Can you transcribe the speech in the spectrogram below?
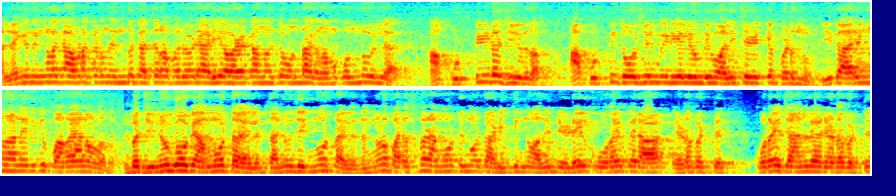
അല്ലെങ്കിൽ നിങ്ങളൊക്കെ അവിടെ കിടന്ന് എന്ത് കച്ചറ പരിപാടി അടിയ വഴക്കാന്ന് വെച്ചാൽ ഉണ്ടാക്കും നമുക്കൊന്നുമില്ല. ആ കുട്ടിയുടെ ജീവിതം ആ കുട്ടി സോഷ്യൽ മീഡിയയിലൂടെ വലിച്ചഴിക്കപ്പെടുന്നു. ഈ കാര്യങ്ങളാണ് എനിക്ക് പറയാനുള്ളത്. ഇപ്പൊ ജിനു ഗോപി അങ്ങോട്ടായാലും തനുജ ഇങ്ങോട്ടായാലും നിങ്ങൾ പരസ്പരം അങ്ങോട്ടും ഇങ്ങോട്ടും അടിക്കുന്നു. അതിന്റെ ഇടയിൽ കുറെ പേര് ഇടപെട്ട് കുറെ ചാനലുകാർ ഇടപെട്ട്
